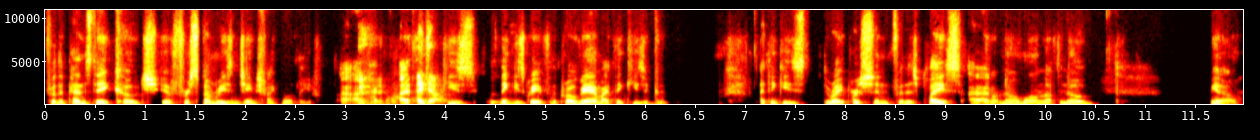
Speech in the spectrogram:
for the Penn State coach if for some reason James Franklin would leave. I, mm-hmm. I, I think I he's I think he's great for the program. I think he's a good I think he's the right person for this place. I, I don't know him well enough to know, you know,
